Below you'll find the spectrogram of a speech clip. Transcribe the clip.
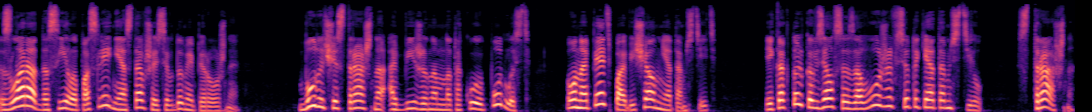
злорадно съела последнее оставшееся в доме пирожное. Будучи страшно обиженным на такую подлость, он опять пообещал мне отомстить. И как только взялся за вожжи, все-таки отомстил. Страшно.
